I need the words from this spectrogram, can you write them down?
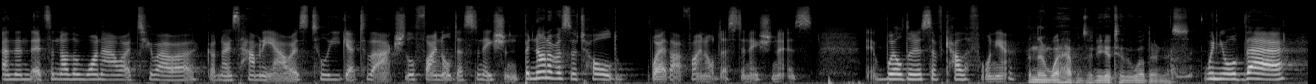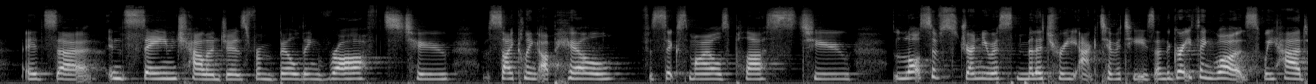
and then it's another one hour, two hour, God knows how many hours till you get to the actual final destination. But none of us are told where that final destination is. Wilderness of California. And then what happens when you get to the wilderness? When you're there, it's uh, insane challenges from building rafts to cycling uphill for six miles plus to lots of strenuous military activities. And the great thing was, we had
